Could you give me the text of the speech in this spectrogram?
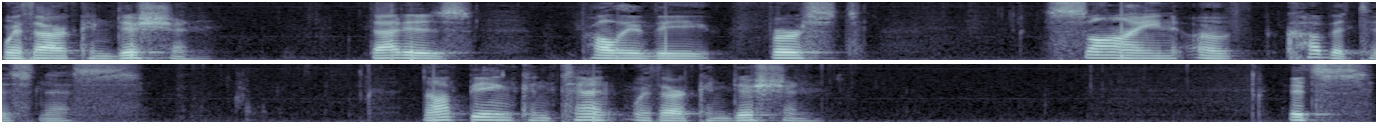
with our condition. That is probably the first sign of covetousness, not being content with our condition. It's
